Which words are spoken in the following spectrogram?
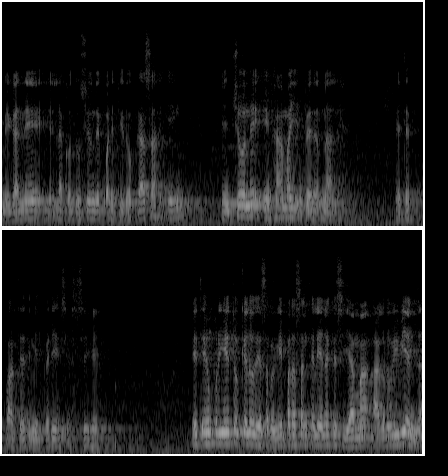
me gané la construcción de 42 casas en, en Chone, en Jama y en Pedernales. Esta es parte de mi experiencia. Sigue. Este es un proyecto que lo desarrollé para Santa Elena que se llama Agrovivienda.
